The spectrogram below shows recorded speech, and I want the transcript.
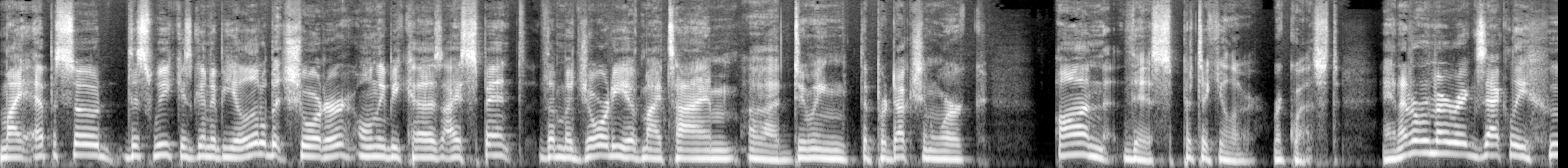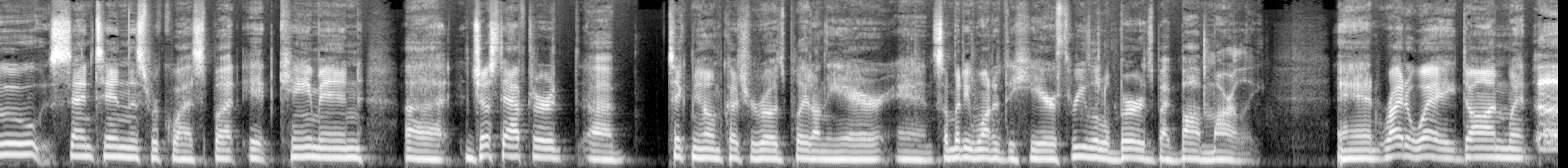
My episode this week is going to be a little bit shorter, only because I spent the majority of my time uh, doing the production work on this particular request. And I don't remember exactly who sent in this request, but it came in uh, just after uh, Take Me Home Country Roads played on the air, and somebody wanted to hear Three Little Birds by Bob Marley. And right away, Dawn went, Ugh,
